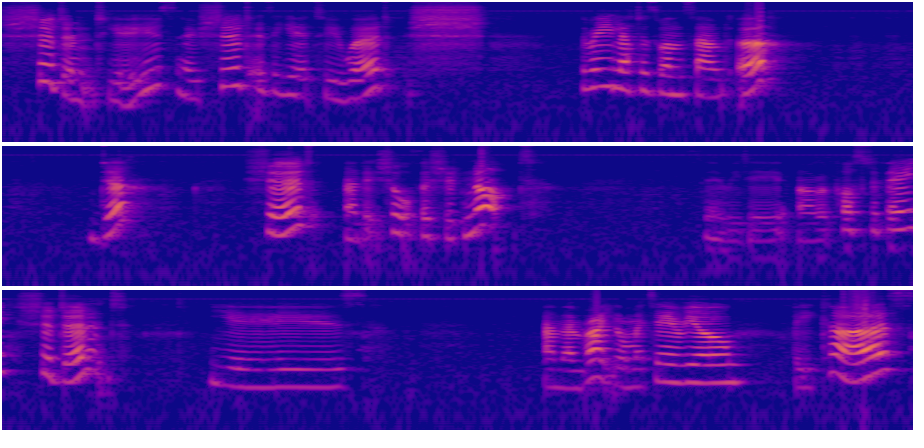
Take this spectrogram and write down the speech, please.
shouldn't use. So should is a year two word. Sh. Three letters, one sound. Uh. D. Should, and it's short for should not. So we do our apostrophe. Shouldn't use and then write your material because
